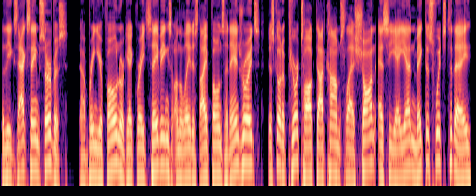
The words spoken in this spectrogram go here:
for the exact same service. Now bring your phone or get great savings on the latest iPhones and Androids. Just go to puretalk.com slash Sean, S-E-A-N. Make the switch today.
